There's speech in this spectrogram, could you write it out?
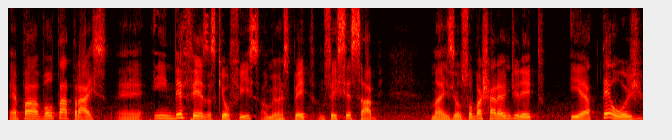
é para voltar atrás é, em defesas que eu fiz ao meu respeito. Não sei se você sabe, mas eu sou bacharel em direito e até hoje,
